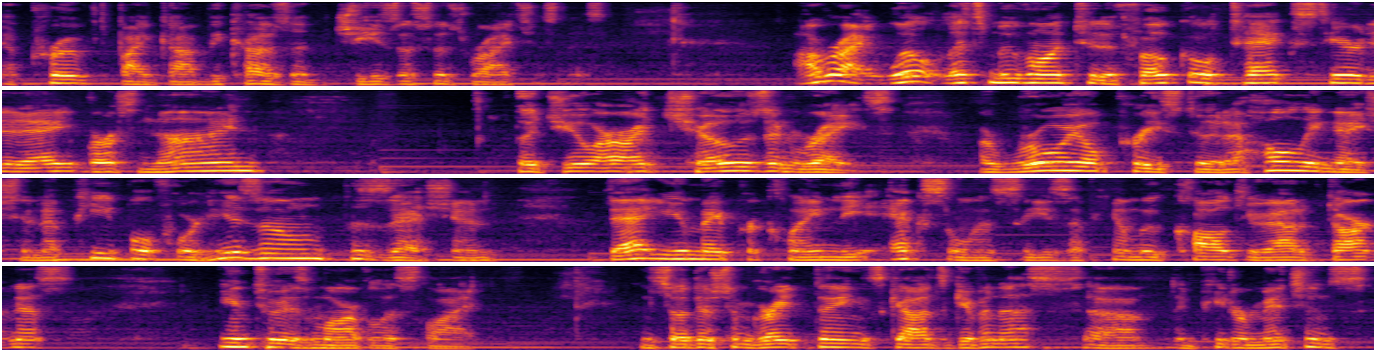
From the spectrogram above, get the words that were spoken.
approved by God because of Jesus' righteousness. All right, well, let's move on to the focal text here today, verse 9. But you are a chosen race a royal priesthood, a holy nation, a people for his own possession, that you may proclaim the excellencies of him who called you out of darkness into his marvelous light. And so there's some great things God's given us, uh, and Peter mentions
